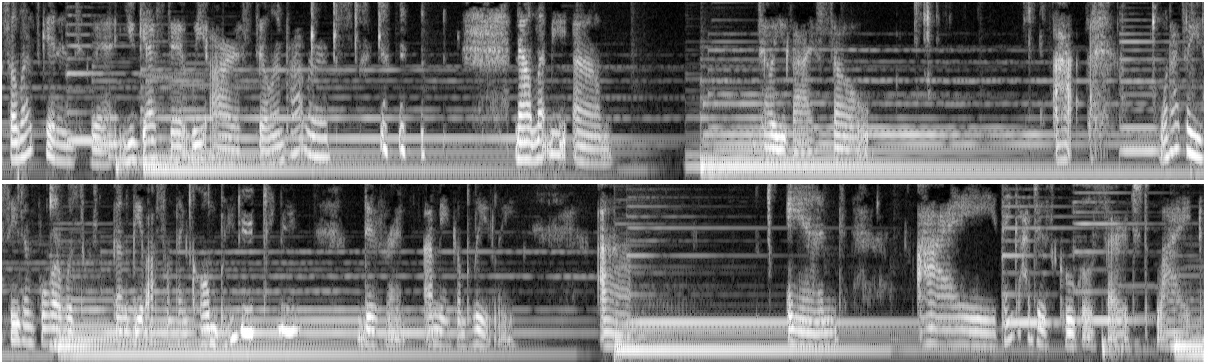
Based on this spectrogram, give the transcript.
so let's get into it. You guessed it, we are still in Proverbs. now, let me um, tell you guys. So, I when I tell you season four was going to be about something completely different, I mean, completely. Um, and I think I just Google searched like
